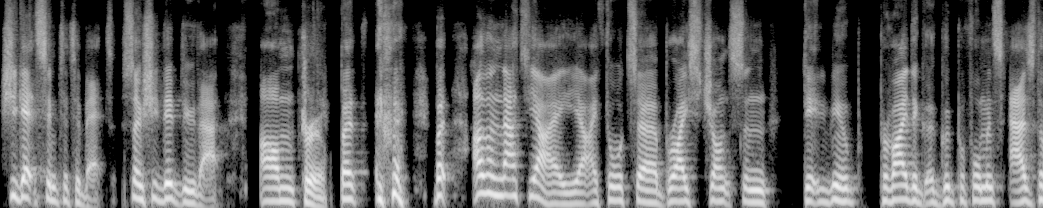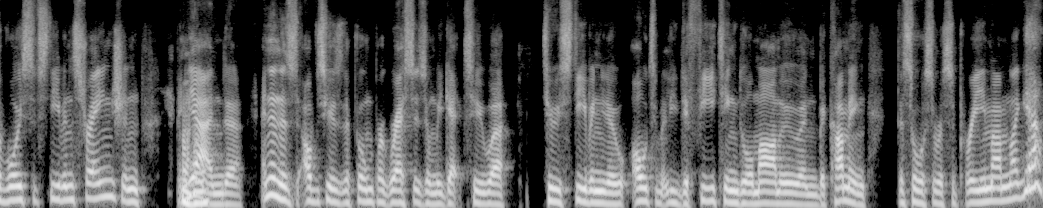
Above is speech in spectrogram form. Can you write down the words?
She gets him to tibet. So she did do that. Um True. but but other than that yeah i, yeah, I thought uh, bryce johnson did you know provide a, a good performance as the voice of stephen strange. And and yeah and uh, and then as obviously as the film progresses and we get to uh to Stephen, you know, ultimately defeating Dormammu and becoming the Sorcerer Supreme. I'm like, yeah,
